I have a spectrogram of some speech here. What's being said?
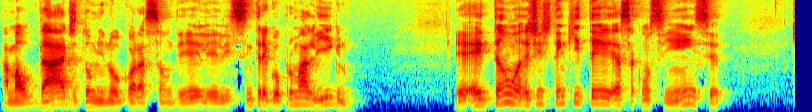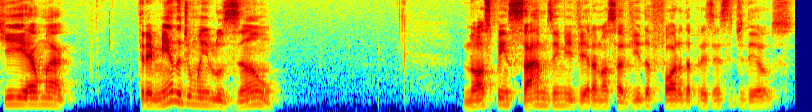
a maldade dominou o coração dele, ele se entregou para o maligno. É, então a gente tem que ter essa consciência que é uma tremenda de uma ilusão nós pensarmos em viver a nossa vida fora da presença de Deus.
